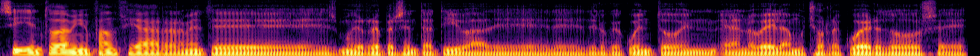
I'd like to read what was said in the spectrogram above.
Sí, en toda mi infancia realmente es muy representativa de, lo que cuento en, la novela, muchos recuerdos, eh,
